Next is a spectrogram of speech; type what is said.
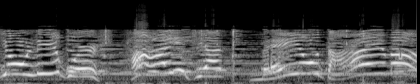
有李贵他一见没有怠慢，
